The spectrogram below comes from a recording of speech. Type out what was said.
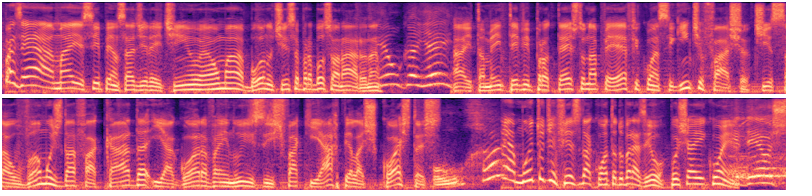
Pois é, mas se pensar direitinho, é uma boa notícia pra Bolsonaro, né? Eu ganhei! Ah, e também teve protesto na PF com a seguinte faixa: Te salvamos da facada e agora vai nos esfaquear pelas costas? Porra! É muito difícil dar conta do Brasil. Puxa aí, Cunha. Que Deus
